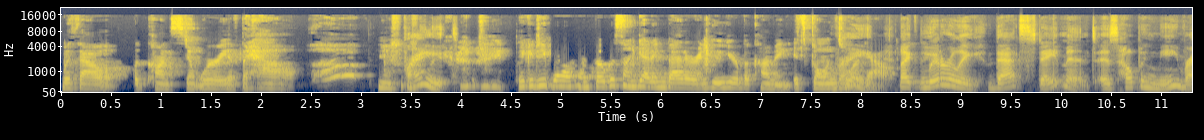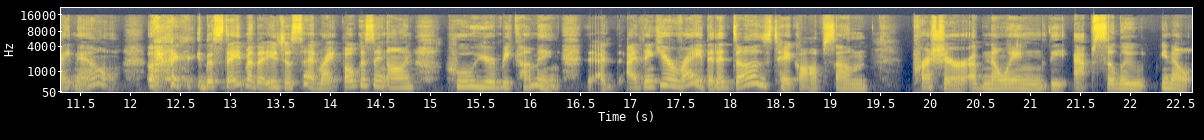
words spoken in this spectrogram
without the constant worry of, but how? Right. Take a deep breath and focus on getting better and who you're becoming. It's going right. to work out. Like literally, that statement is helping me right now. Like the statement that you just said, right? Focusing on who you're becoming. I, I think you're right that it does take off some pressure of knowing the absolute, you know,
